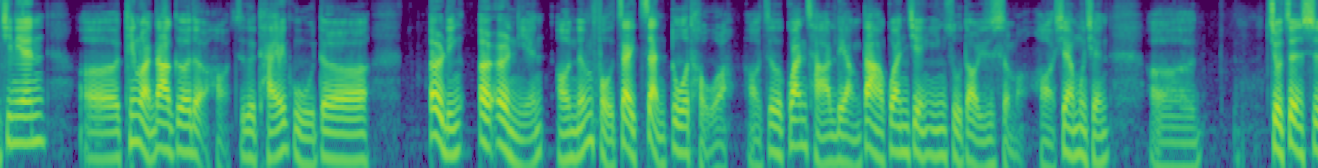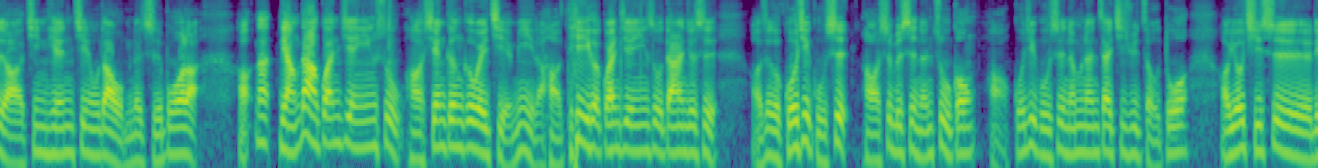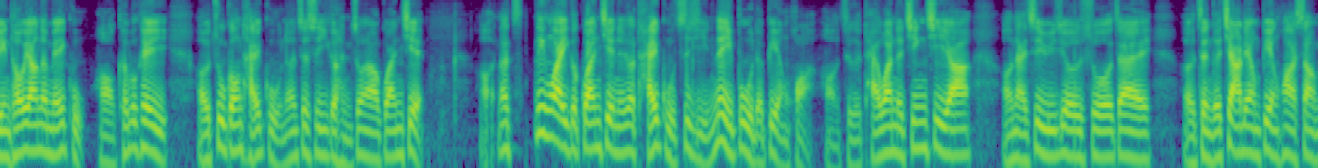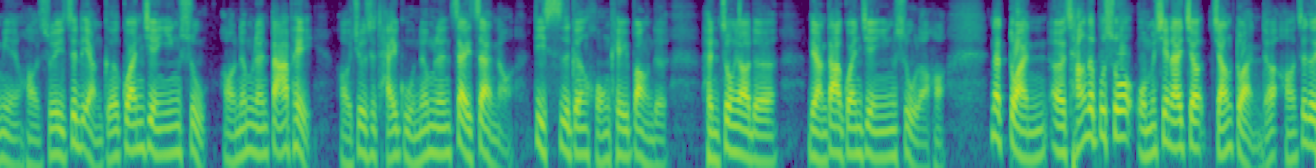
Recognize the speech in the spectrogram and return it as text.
今天呃听阮大哥的哈，这个台股的二零二二年哦，能否再战多头啊？好，这个观察两大关键因素到底是什么？好，现在目前呃。就正式啊，今天进入到我们的直播了。好，那两大关键因素，好，先跟各位解密了哈。第一个关键因素当然就是啊，这个国际股市，好，是不是能助攻？好，国际股市能不能再继续走多？好，尤其是领头羊的美股，好，可不可以呃助攻台股呢？这是一个很重要的关键。好，那另外一个关键呢，就是台股自己内部的变化。好，这个台湾的经济啊，好，乃至于就是说在呃整个价量变化上面，哈，所以这两个关键因素，好，能不能搭配？好，就是台股能不能再战哦第四根红 K 棒的很重要的两大关键因素了哈。那短呃长的不说，我们先来讲讲短的。好，这个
